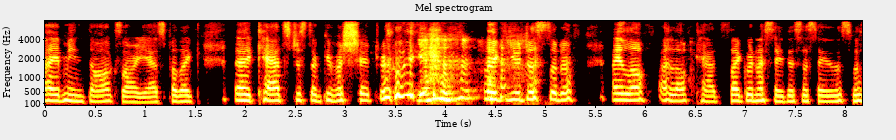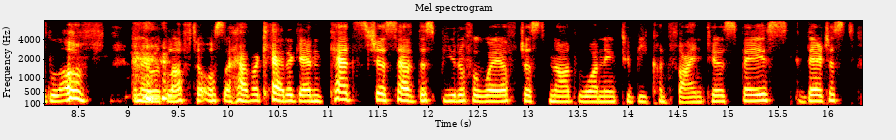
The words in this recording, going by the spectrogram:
I mean, dogs are yes, but like uh, cats just don't give a shit, really. Yeah. like you just sort of i love i love cats. Like when i say this i say this with love and i would love to also have a cat again. Cats just have this beautiful way of just not wanting to be confined to a space. They're just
